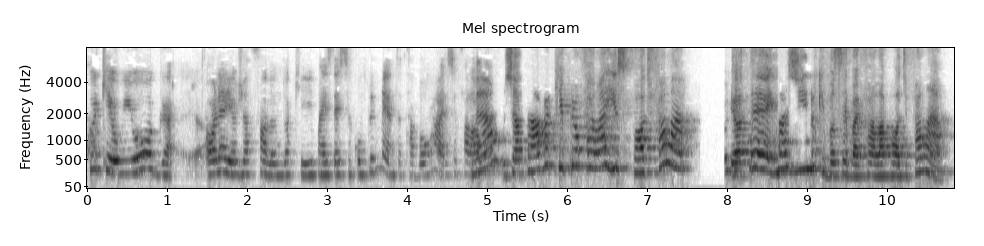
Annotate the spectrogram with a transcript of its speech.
porque o yoga, olha eu já falando aqui, mas daí você complementa, tá bom, Mari? Você fala Não, já estava aqui para eu falar isso, pode falar. Porque eu até imagino que você vai falar, pode falar.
